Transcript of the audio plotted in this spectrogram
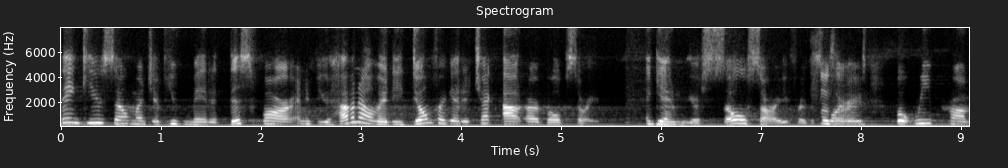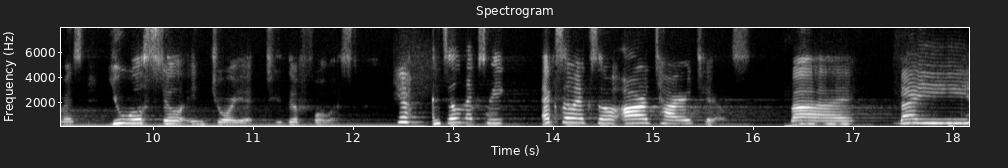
Thank you so much if you've made it this far, and if you haven't already, don't forget to check out our bulb story. Again, we are so sorry for the spoilers, but we promise you will still enjoy it to the fullest. Yeah. Until next week, XOXO, our tired tales. Bye. Bye.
